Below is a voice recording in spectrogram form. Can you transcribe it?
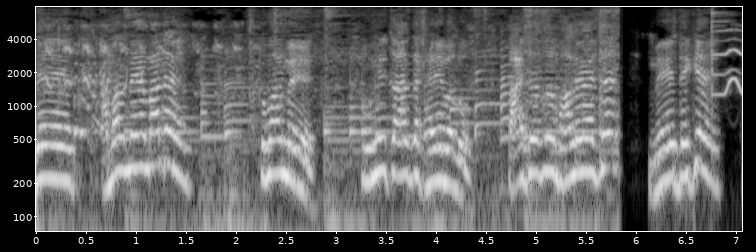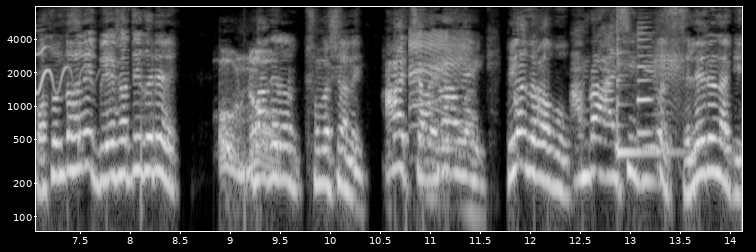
যে আমার মেয়ে মানে তোমার মেয়ে। তুমি কাজটা খাইয়ে ভালো কাজটা তো ভালো হয়েছে মেয়ে দেখে পছন্দ হলে বিয়ে সাথে করে তোমাদের আর সমস্যা নেই। আচ্ছা ঠিক আছে বাবু। আমরা আইসি নাকি?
